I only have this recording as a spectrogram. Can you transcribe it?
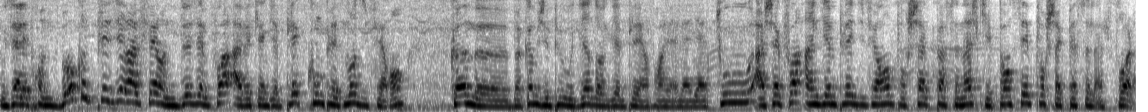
vous allez prendre beaucoup de plaisir à le faire une deuxième fois avec un gameplay complètement différent. Comme, euh, bah, comme j'ai pu vous dire dans le gameplay, hein. il y a tout, à chaque fois un gameplay différent pour chaque personnage qui est pensé pour chaque personnage. Voilà.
